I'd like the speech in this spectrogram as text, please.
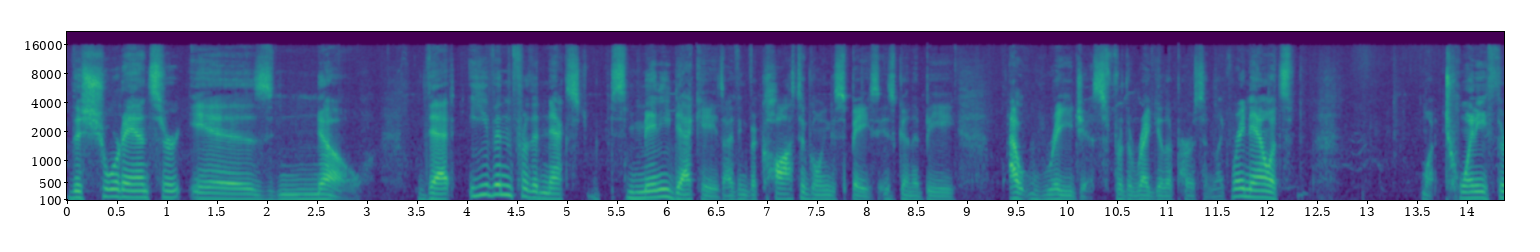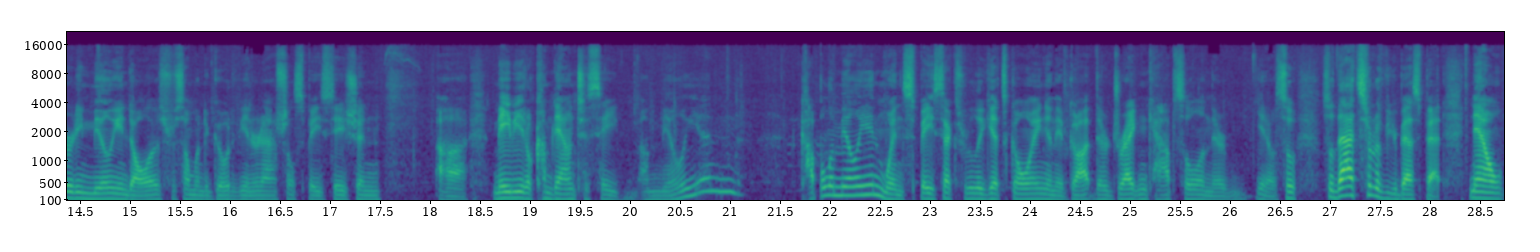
the short answer is no. That even for the next many decades, I think the cost of going to space is going to be outrageous for the regular person. Like right now, it's what 20 30 million dollars for someone to go to the international space station uh, maybe it'll come down to say a million a couple of million when spacex really gets going and they've got their dragon capsule and they're you know so so that's sort of your best bet now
